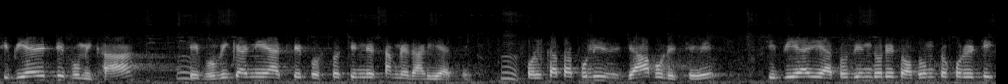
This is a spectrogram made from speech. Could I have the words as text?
সিবিআই এর যে ভূমিকা সেই ভূমিকা নিয়ে আজকে প্রশ্ন চিহ্নের সামনে দাঁড়িয়ে আছে। কলকাতা পুলিশ যা বলেছে সিবিআই এতদিন ধরে তদন্ত করে ঠিক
